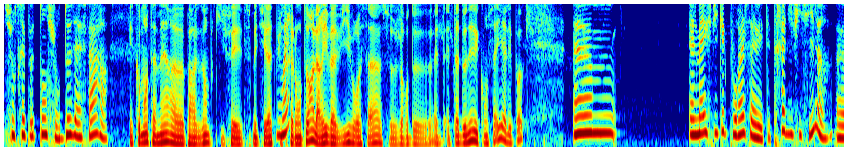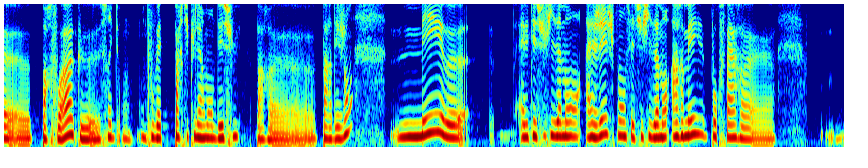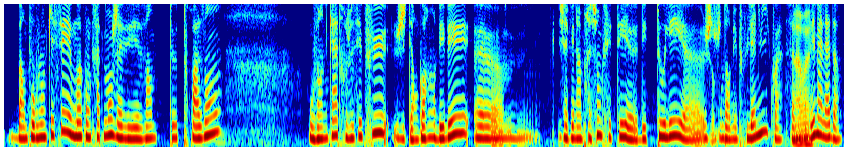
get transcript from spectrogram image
sur très peu de temps sur deux affaires. Et comment ta mère, euh, par exemple, qui fait ce métier-là depuis Ouais. très longtemps, elle arrive à vivre ça, ce genre de. Elle, elle t'a donné des conseils à l'époque? Euh, elle m'a expliqué que pour elle, ça avait été très difficile, euh, parfois, que c'est vrai qu'on on pouvait être particulièrement déçu par, par des gens, mais elle était suffisamment âgée, je pense, et suffisamment armée pour faire. Ben, pour l'encaisser. Moi, concrètement, j'avais 23 ans ou 24, je sais plus. J'étais encore un bébé. euh, j'avais l'impression que c'était euh, des tollés. euh, j'en dormais plus la nuit, quoi. Ça me Ah ouais. rendait malade.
